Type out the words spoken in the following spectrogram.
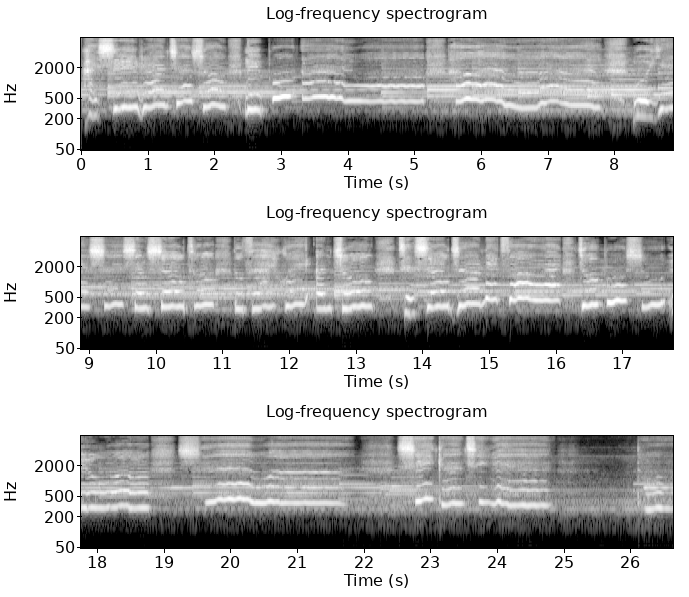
还欣然接受你不爱我，我也是像小偷，躲在灰暗中，窃笑着你走。就不属于我，是我心甘情愿堕落，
